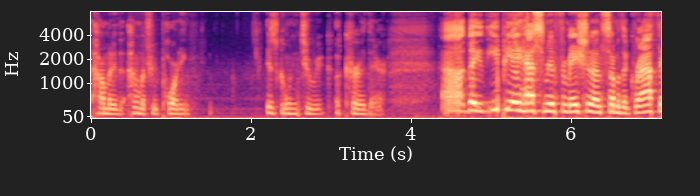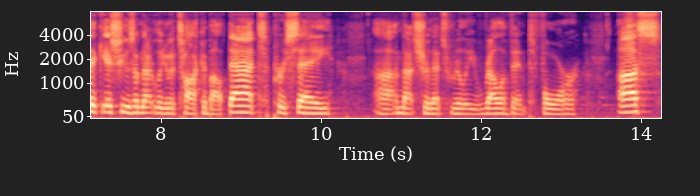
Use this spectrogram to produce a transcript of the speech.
how many how much reporting is going to occur there. Uh, the EPA has some information on some of the graphic issues. I'm not really going to talk about that per se. Uh, I'm not sure that's really relevant for us.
